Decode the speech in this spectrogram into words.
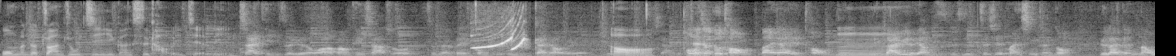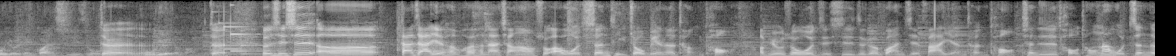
我们的专注记忆跟思考理解力。下一题，这个我要帮天下所有正在被公主病干扰的人哦，痛一下就痛，慢一下也痛，嗯，黛玉的样子就是这些慢性疼痛，原来跟脑雾有一点关系，是我们忽略的嘛？对，尤其是呃，大家也很会很难想象说啊，我身体周边的疼痛啊，比如说我只是这个关节发炎疼痛，甚至是头痛，那我真的。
